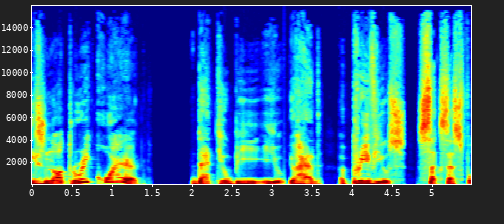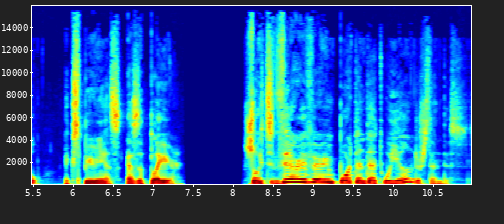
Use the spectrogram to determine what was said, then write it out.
is not required that you be you, you had a previous successful experience as a player. So it's very, very important that we understand this.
